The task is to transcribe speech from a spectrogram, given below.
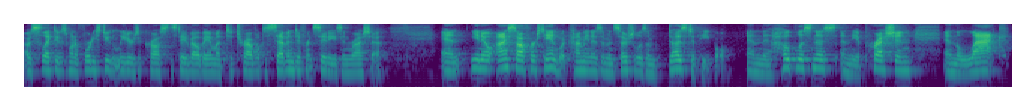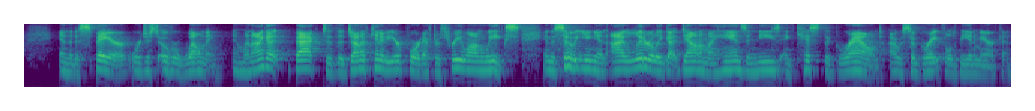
I was selected as one of 40 student leaders across the state of Alabama to travel to seven different cities in Russia. And, you know, I saw firsthand what communism and socialism does to people and the hopelessness and the oppression and the lack and the despair were just overwhelming. And when I got back to the John F. Kennedy Airport after three long weeks in the Soviet Union, I literally got down on my hands and knees and kissed the ground. I was so grateful to be an American.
